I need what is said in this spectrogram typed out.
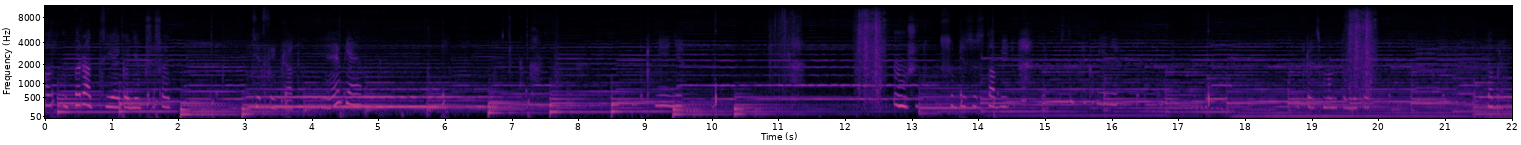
On, brat jego nie przyszedł. Gdzie twój brat? Nie wiem. Kamienie. Muszę to sobie zostawić. Kamienie. Mam. Dobra.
